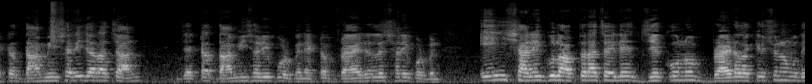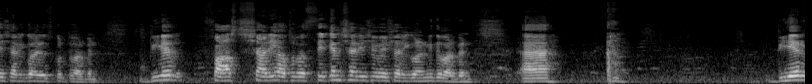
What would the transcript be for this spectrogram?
একটা দামি শাড়ি যারা চান, যে একটা দামি শাড়ি পরবেন, একটা ব্রাইডালের শাড়ি পরবেন, এই শাড়িগুলো আপনারা চাইলে যে কোনো ব্রাইডাল অকেশনের মধ্যে এই শাড়িগুলো ইউজ করতে পারবেন। বিয়ের ফার্স্ট শাড়ি অথবা সেকেন্ড শাড়ি হিসেবে এই শাড়িগুলো নিতে পারবেন। বিয়ের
